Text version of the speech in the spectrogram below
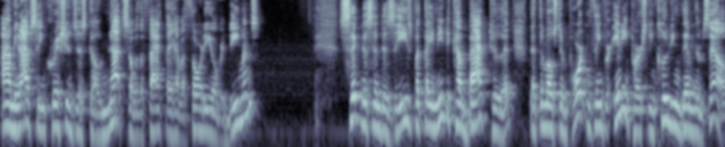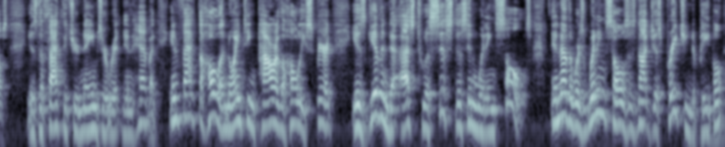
I mean, I've seen Christians just go nuts over the fact they have authority over demons sickness and disease, but they need to come back to it that the most important thing for any person, including them themselves, is the fact that your names are written in heaven. In fact, the whole anointing power of the Holy Spirit is given to us to assist us in winning souls. In other words, winning souls is not just preaching to people,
